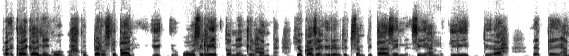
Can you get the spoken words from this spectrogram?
Kai, kai, kai niin kuin, kun perustetaan y- uusi liitto, niin kyllähän jokaisen yrityksen pitää sin, siihen niin. liittyä, että eihän,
